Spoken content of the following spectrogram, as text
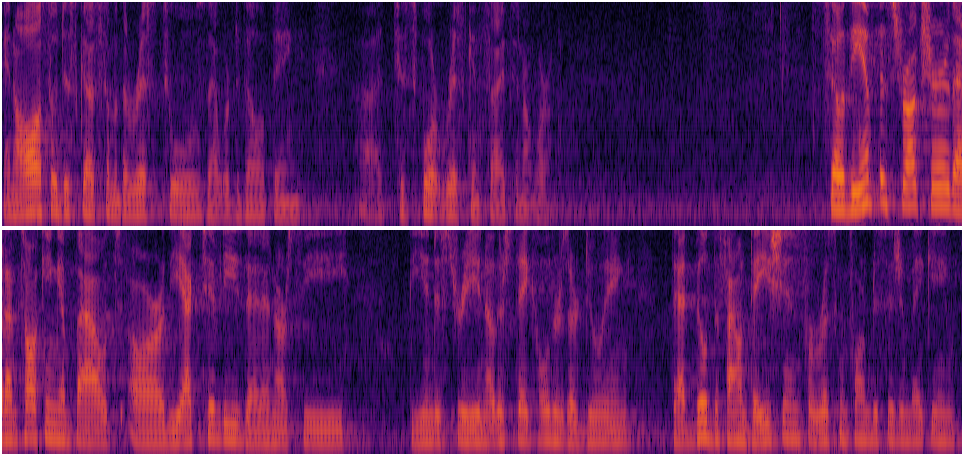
and I'll also discuss some of the risk tools that we're developing uh, to support risk insights in our work. So the infrastructure that I'm talking about are the activities that NRC, the industry, and other stakeholders are doing that build the foundation for risk-informed decision-making.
